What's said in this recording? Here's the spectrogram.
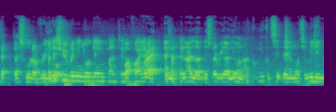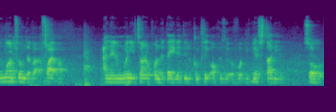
That, that's all I've really. But it's got. you bringing your game plan to But, the fight. right, and, Exactly. and I learned this very early on. You could sit there and watch a million and one Yeah. films about a fighter, and then when you turn up on the day, they do the complete opposite of what you've been Yeah. studying. So,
